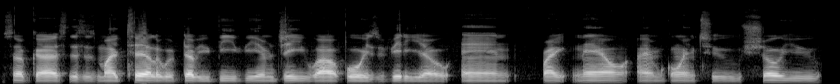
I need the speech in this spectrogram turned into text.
What's up guys, this is Mike Taylor with WBVMG Wild Boyz Video and right now I'm going to show you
